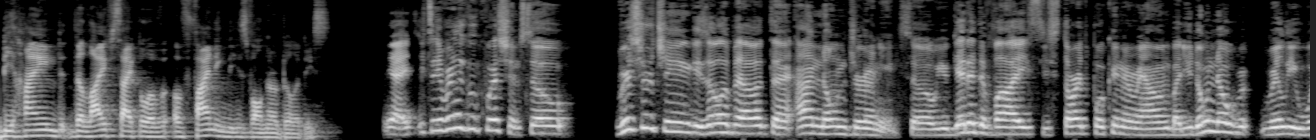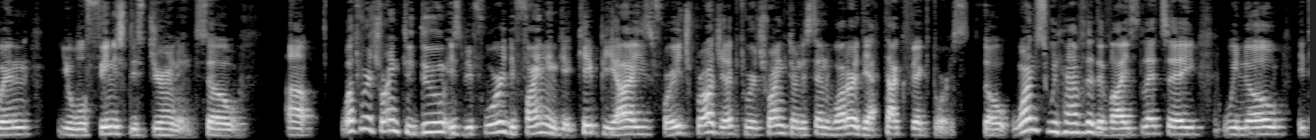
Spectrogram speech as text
behind the life cycle of, of finding these vulnerabilities? Yeah, it's a really good question. So researching is all about an unknown journey. So you get a device, you start poking around, but you don't know really when you will finish this journey. So uh, what we're trying to do is before defining KPIs for each project, we're trying to understand what are the attack vectors. So once we have the device, let's say we know it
